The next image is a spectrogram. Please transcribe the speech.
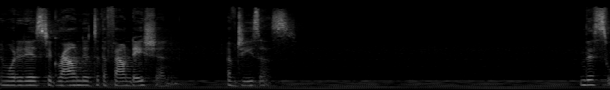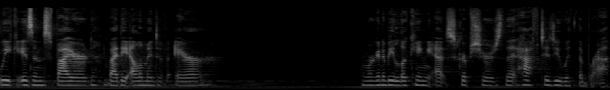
and what it is to ground into the foundation of Jesus. This week is inspired by the element of air. And we're going to be looking at scriptures that have to do with the breath.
